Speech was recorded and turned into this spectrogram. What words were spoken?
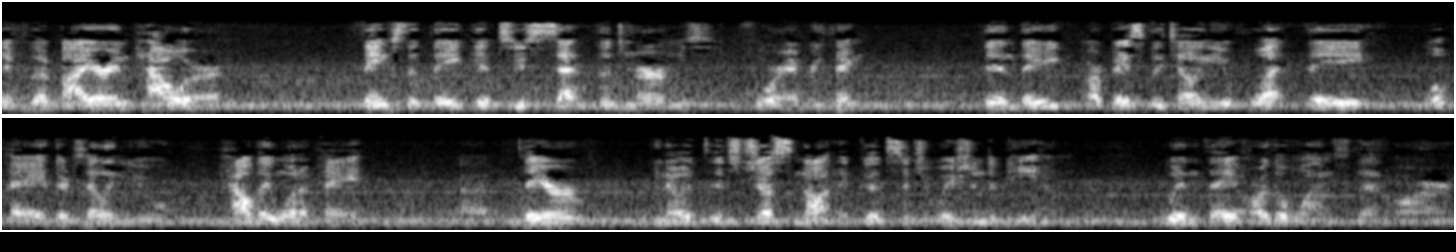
if the buyer in power thinks that they get to set the terms for everything, then they are basically telling you what they will pay. They're telling you how they want to pay. Uh, they're, you know, it, it's just not a good situation to be in when they are the ones that are,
